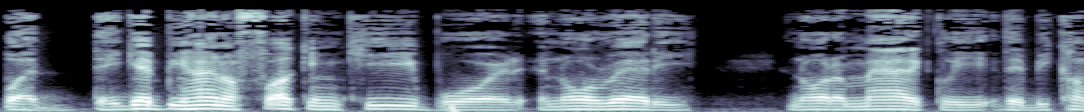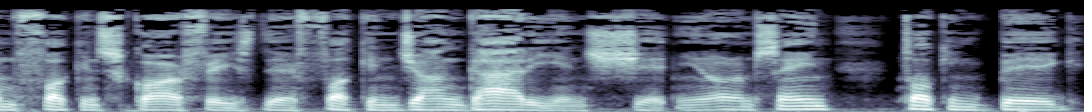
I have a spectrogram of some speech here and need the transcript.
but they get behind a fucking keyboard and already and automatically they become fucking Scarface. They're fucking John Gotti and shit. You know what I'm saying? Talking big.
